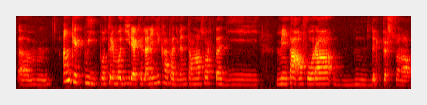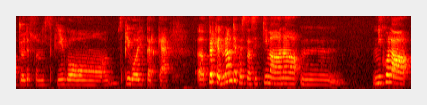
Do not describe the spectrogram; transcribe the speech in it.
Um, anche qui potremmo dire che la nevicata diventa una sorta di metafora del personaggio. Adesso mi spiego, spiego il perché. Uh, perché durante questa settimana mh, Nicola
